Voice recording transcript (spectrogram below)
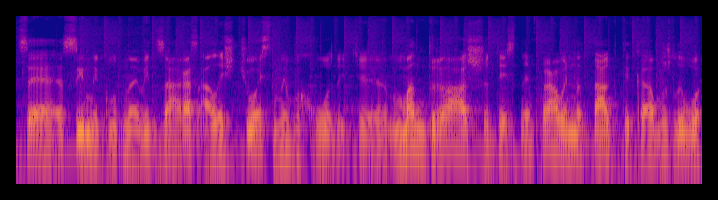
це сильний клуб навіть зараз, але щось не виходить. Е, Мандраж, десь неправильна тактика, можливо,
